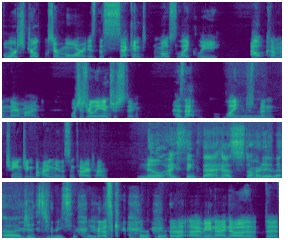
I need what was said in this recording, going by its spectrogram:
four strokes or more is the second most likely outcome in their mind, which is really interesting. Has that light just Oh. been changing behind me this entire time? No, I think that has started uh, just recently. I mean, I know the, the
